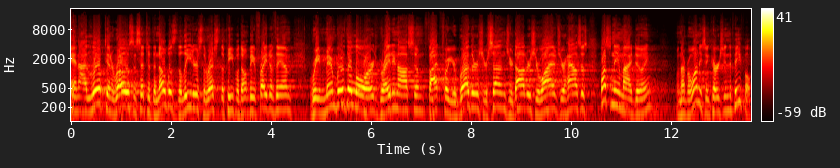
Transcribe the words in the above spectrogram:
And I looked and arose and said to the nobles, the leaders, the rest of the people, don't be afraid of them. Remember the Lord, great and awesome. Fight for your brothers, your sons, your daughters, your wives, your houses. What's Nehemiah doing? Well, number one, he's encouraging the people.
